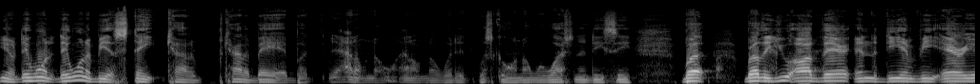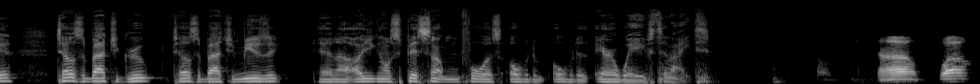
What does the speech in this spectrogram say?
You know, they want they want to be a state kind of kind of bad, but I don't know. I don't know what it what's going on with Washington DC. But brother, you are there in the DMV area. Tell us about your group. Tell us about your music, and uh, are you gonna spit something for us over the over the airwaves tonight? Uh, well,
